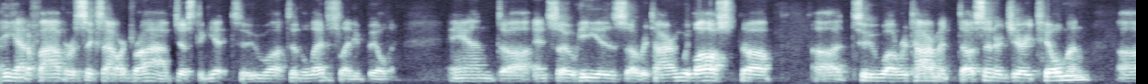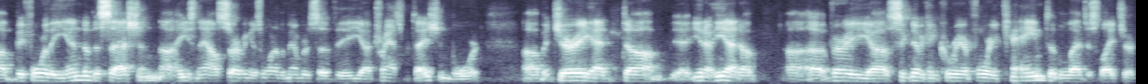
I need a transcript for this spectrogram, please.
he had a five or a six hour drive just to get to to the legislative building, and and so he is retiring. We lost to retirement Senator Jerry Tillman. Uh, before the end of the session. Uh, he's now serving as one of the members of the uh, Transportation Board. Uh, but Jerry had, um, you know, he had a, a very uh, significant career before he came to the legislature.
